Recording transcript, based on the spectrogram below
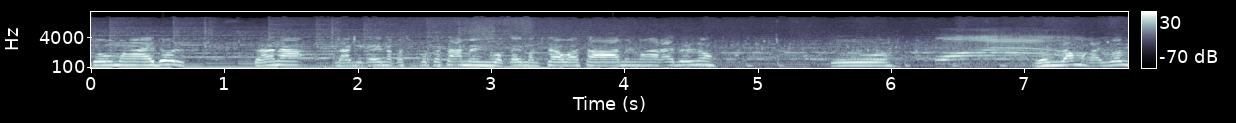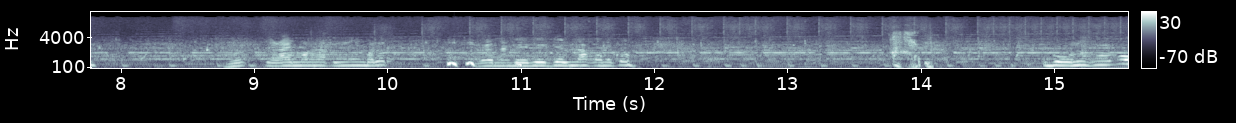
so mga idol sana lagi kayo nakasuporta sa amin huwag kayo magsawa sa amin mga ka-idol no so yun lang mga ka-idol tirahin muna natin yung balot kaya nanggigigil na ako nito Ibuhulong ko ako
